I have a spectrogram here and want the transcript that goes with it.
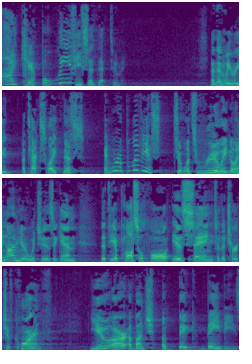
I can't believe he said that to me. And then we read a text like this, and we're oblivious to what's really going on here, which is, again, that the Apostle Paul is saying to the church of Corinth, You are a bunch of big babies.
